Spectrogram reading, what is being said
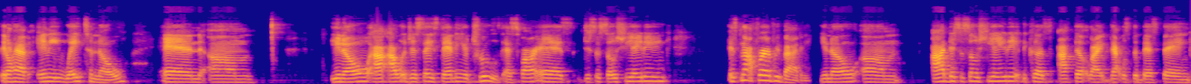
They don't have any way to know. And, um, you know, I, I would just say standing your truth as far as disassociating it's not for everybody, you know. Um, I disassociated because I felt like that was the best thing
